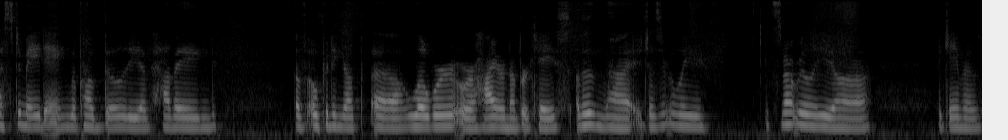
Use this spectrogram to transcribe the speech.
estimating the probability of having of opening up a lower or a higher number case. Other than that, it doesn't really it's not really uh, a game of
